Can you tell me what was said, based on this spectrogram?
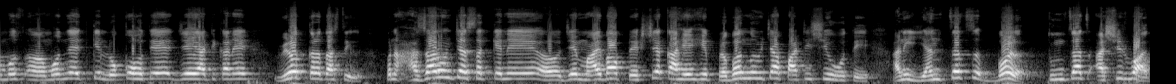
मोज अ, इतके लोक होते जे या ठिकाणी विरोध करत असतील. पण हजारोंच्या संख्येने जे मायबाप प्रेक्षक आहे हे प्रबंधवीच्या पाठीशी होते. आणि यांचंच बळ तुमचाच आशीर्वाद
